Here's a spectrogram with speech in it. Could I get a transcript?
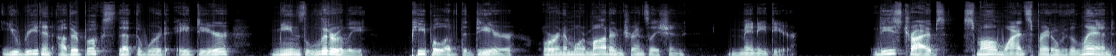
you read in other books that the word Aedyr means literally people of the deer, or in a more modern translation, many deer. These tribes, small and widespread over the land,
